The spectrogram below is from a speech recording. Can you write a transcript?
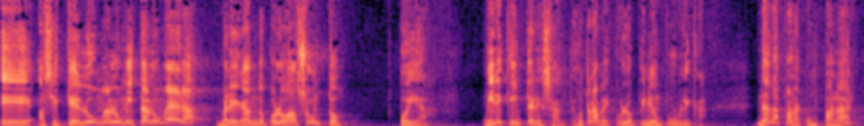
Eh, así que Luma, Lumita, Lumera, bregando con los asuntos. Oiga, mire qué interesante. Otra vez con la opinión pública. Nada para comparar.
